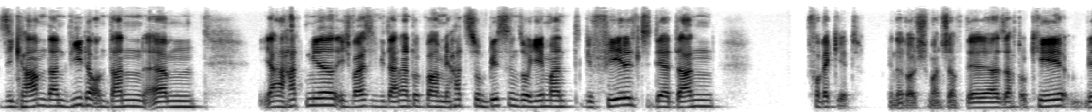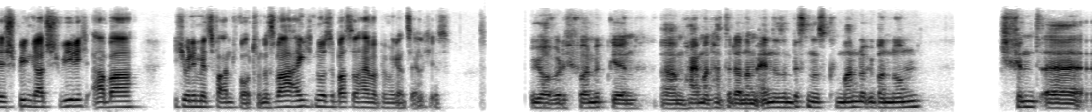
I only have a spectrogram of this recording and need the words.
sie kamen dann wieder und dann, ähm, ja, hat mir, ich weiß nicht, wie dein Eindruck war, mir hat so ein bisschen so jemand gefehlt, der dann vorweggeht in der deutschen Mannschaft, der sagt, okay, wir spielen gerade schwierig, aber ich übernehme jetzt Verantwortung. Das war eigentlich nur Sebastian Heimer, wenn man ganz ehrlich ist. Ja, würde ich voll mitgehen. Ähm, Heimann hatte dann am Ende so ein bisschen das Kommando übernommen. Ich finde, äh,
